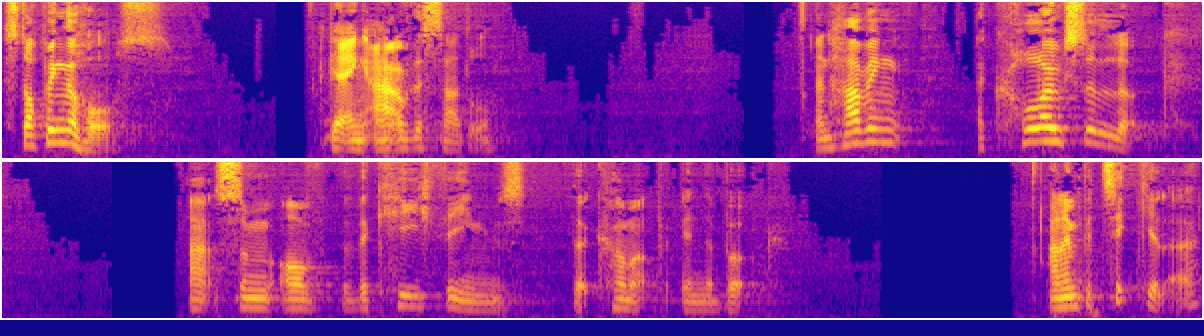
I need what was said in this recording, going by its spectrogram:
stopping the horse, getting out of the saddle, and having a closer look at some of the key themes that come up in the book. And in particular,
